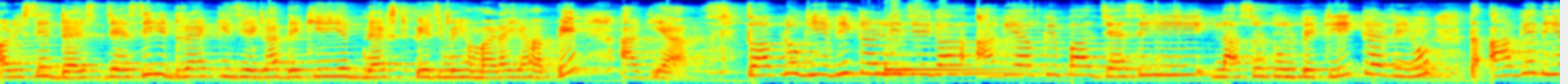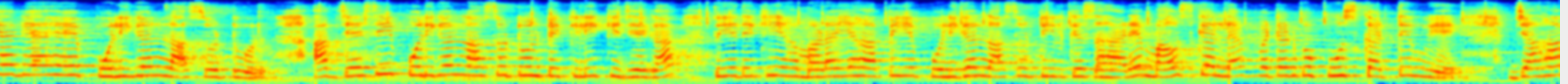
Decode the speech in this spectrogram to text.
और इसे जैसे ही ड्रैग कीजिएगा, देखिए ये नेक्स्ट पेज में हमारा यहाँ पे आ गया। तो आप लोग ये भी कर लीजिएगा। आगे आपके पास जैसे ही लासो टूल पे क्लिक कर रही हूँ तो आगे दिया गया है पोलीगन लासो टूल आप जैसे ही पोलीगन लासो टूल पे क्लिक कीजिएगा तो ये देखिए हमारा यहाँ पे ये पोलीगन लासो टील के सहारे माउस के लेफ़्ट बटन को पुश करते हुए, जहाँ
